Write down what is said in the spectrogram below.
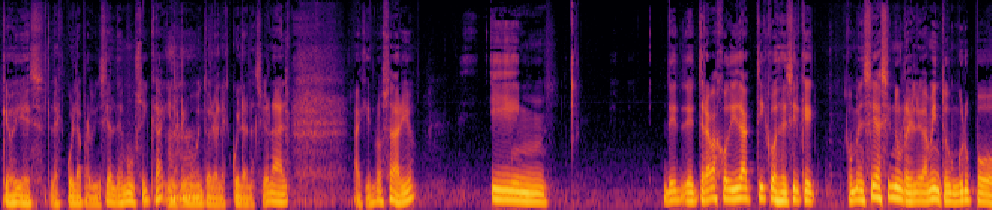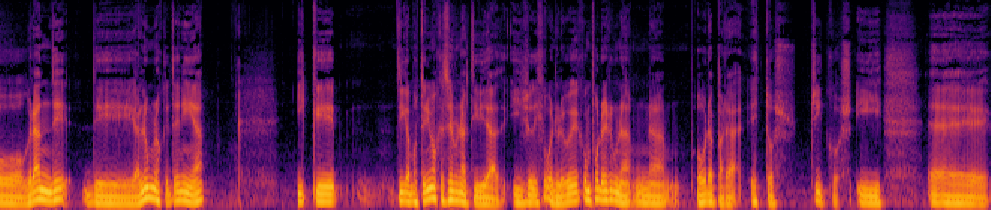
que hoy es la Escuela Provincial de Música y en aquel momento era la Escuela Nacional aquí en Rosario y mm, de, de trabajo didáctico es decir que comencé haciendo un relevamiento de un grupo grande de alumnos que tenía y que digamos teníamos que hacer una actividad. Y yo dije bueno le voy a componer una, una obra para estos chicos y eh,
